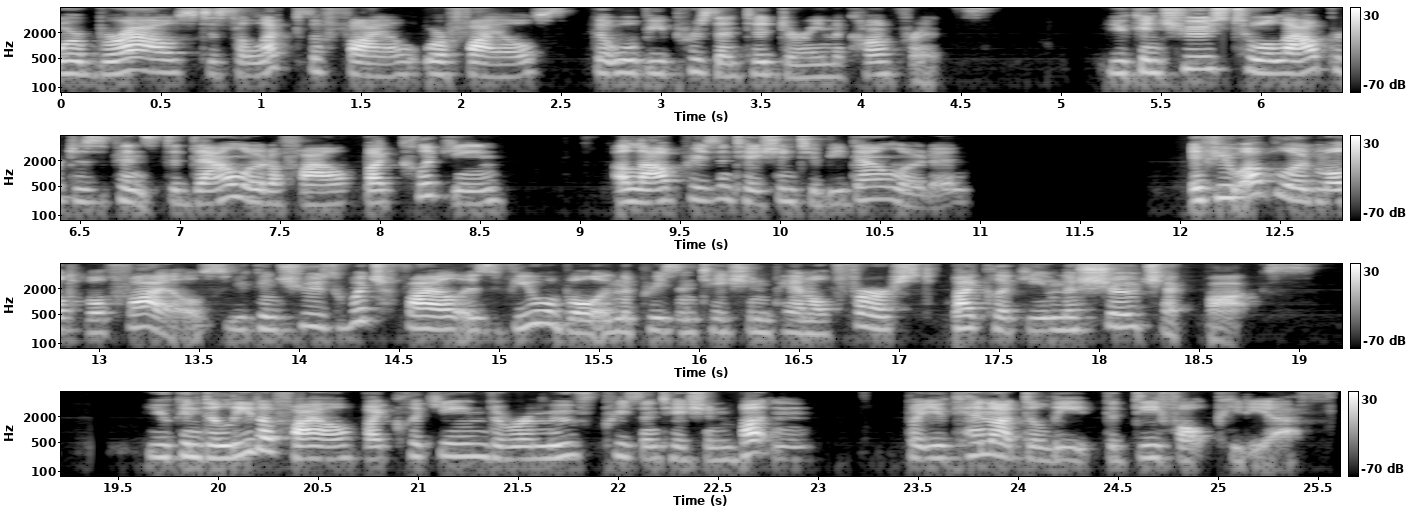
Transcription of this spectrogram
or browse to select the file or files that will be presented during the conference. You can choose to allow participants to download a file by clicking Allow Presentation to be downloaded. If you upload multiple files, you can choose which file is viewable in the presentation panel first by clicking the Show checkbox. You can delete a file by clicking the Remove Presentation button, but you cannot delete the default PDF.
